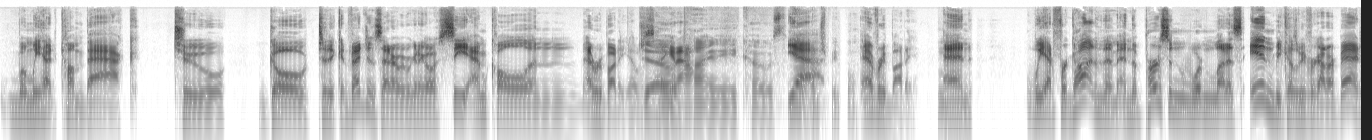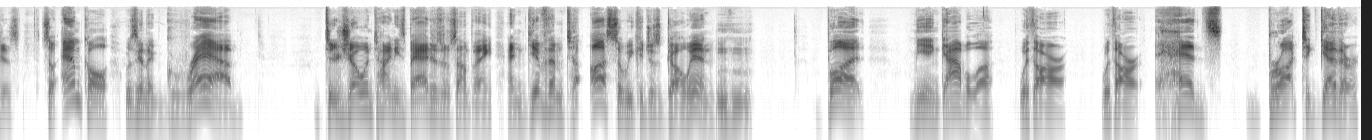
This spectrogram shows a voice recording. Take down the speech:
when we had come back to go to the convention center. We were going to go see M. Cole and everybody. I was Joe, hanging out. Tiny, Coast, yeah, bunch of people. everybody. And we had forgotten them, and the person wouldn't let us in because we forgot our badges. So MCall was going to grab to Joe and Tiny's badges or something and give them to us so we could just go in. Mm-hmm. But me and Gabala, with our with our heads brought together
